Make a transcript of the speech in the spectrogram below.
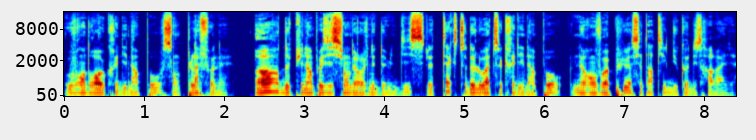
ouvrant droit au crédit d'impôt sont plafonnées. Or, depuis l'imposition des revenus de 2010, le texte de loi de ce crédit d'impôt ne renvoie plus à cet article du Code du travail.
